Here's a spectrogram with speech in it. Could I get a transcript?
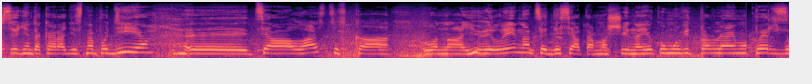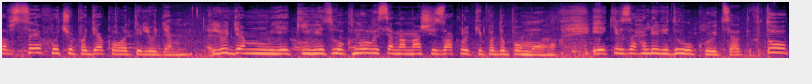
Сьогодні така радісна подія. Е, Ця ластівка, вона ювілейна, це 10-та машина, яку ми відправляємо. Перш за все, хочу подякувати людям. Людям, які відгукнулися на наші заклики по допомогу, і які взагалі відгукуються. Хто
